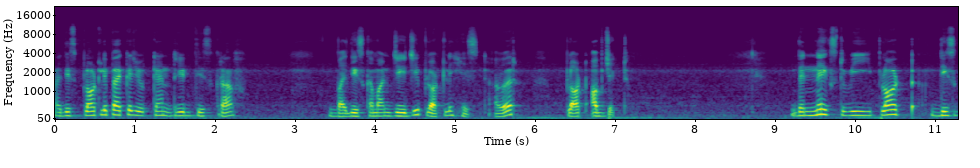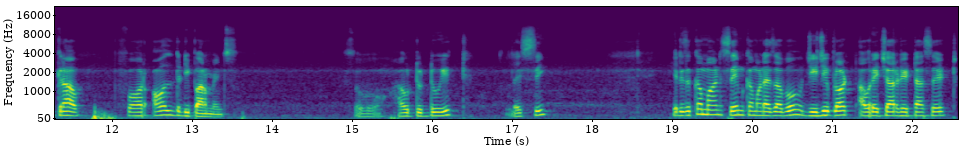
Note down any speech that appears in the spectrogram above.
By this plotly package you can read this graph. By this command gg plotly our plot object. Then next we plot this graph for all the departments. So how to do it? Let's see here is a command same command as above. Ggplot our hr data set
